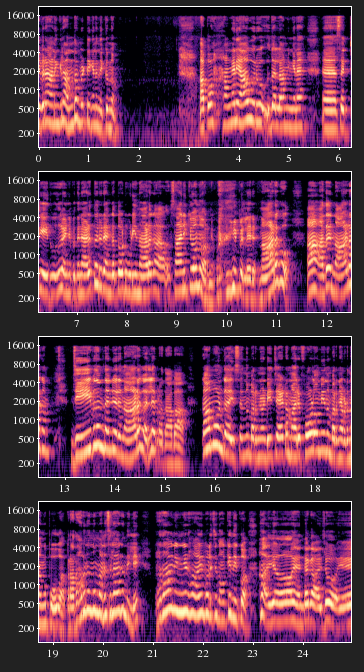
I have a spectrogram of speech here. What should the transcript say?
ഇവരാണെങ്കിൽ അന്തം വിട്ട് ഇങ്ങനെ നിൽക്കുന്നു. അപ്പോൾ അങ്ങനെ ആ ഒരു ഇതെല്ലാം ഇങ്ങനെ സെറ്റ് ചെയ്തു. ഇത് കഴിഞ്ഞപ്പോൾ തന്നെ അടുത്തൊരു രംഗത്തോടു കൂടി നാടകം അവസാനിക്കുമെന്ന് പറഞ്ഞു. ഈ പിള്ളേർ നാടകമോ ആ അതെ നാടകം. ജീവിതം തന്നെ ഒരു നാടകം അല്ലേ പ്രതാപ കാമോൺ ഗൈസ് എന്നും പറഞ്ഞുകൊണ്ട് ഈ ചേട്ടന്മാർ ഫോളോ മീ എന്നും പറഞ്ഞ് അവിടെ നിന്ന് അങ്ങ് പോവുക. പ്രതാപനൊന്നും മനസ്സിലാകുന്നില്ലേ? പ്രതാപൻ ഇങ്ങനെ ഹായും പൊളിച്ച് നോക്കി നിൽക്കുക അയ്യോ എന്റെ കാഴ്ച പോയേ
